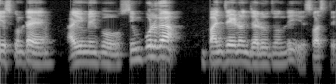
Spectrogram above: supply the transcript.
తీసుకుంటే అవి మీకు సింపుల్గా పనిచేయడం జరుగుతుంది స్వస్తి.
